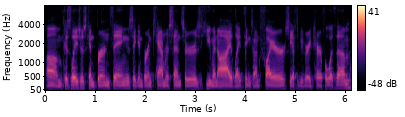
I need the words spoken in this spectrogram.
because um, lasers can burn things. They can burn camera sensors, human eye, light things on fire. So you have to be very careful with them.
